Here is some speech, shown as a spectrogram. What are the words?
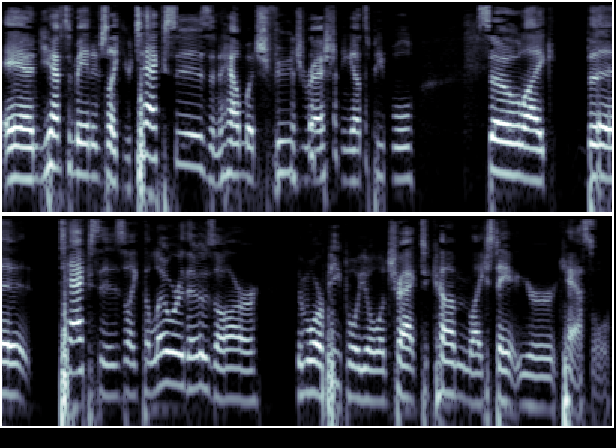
and you have to manage like your taxes and how much food you're rationing out to people so like the taxes like the lower those are the more people you'll attract to come like stay at your castle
